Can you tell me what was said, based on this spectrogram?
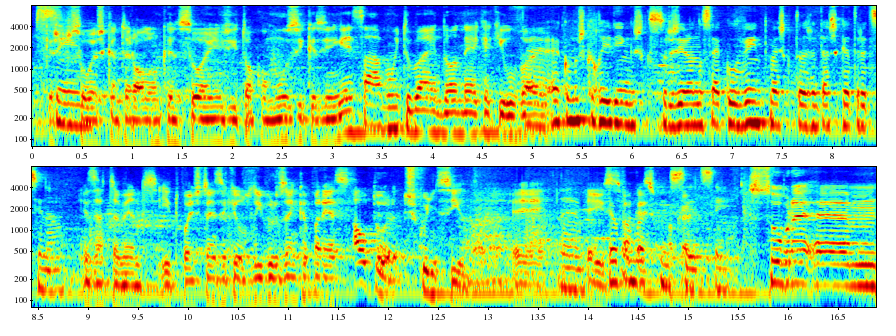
que Sim. as pessoas cantarolam canções e tocam músicas e ninguém sabe muito bem de onde é que aquilo veio. É, é como os corridinhos que surgiram no século XX, mas que toda a gente acha que é tradicional. Exatamente. E depois tens aqueles livros em que aparece autor desconhecido. É, é, isso. É o famoso Ok, desconhecido, ok. sim. Sobre. hum,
